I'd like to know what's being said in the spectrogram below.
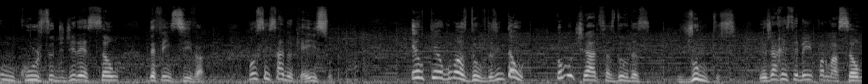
um curso de direção defensiva. Vocês sabem o que é isso? Eu tenho algumas dúvidas, então vamos tirar dessas dúvidas juntos. Eu já recebi a informação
